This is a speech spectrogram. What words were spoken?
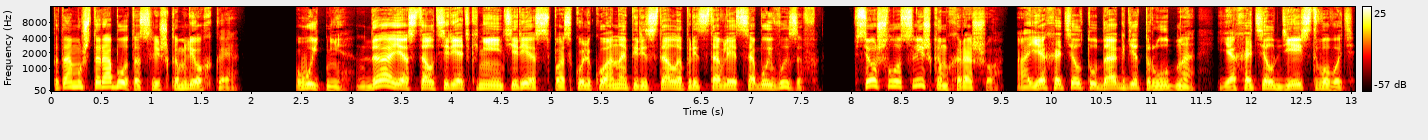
потому что работа слишком легкая. Уитни, да, я стал терять к ней интерес, поскольку она перестала представлять собой вызов. Все шло слишком хорошо, а я хотел туда, где трудно, я хотел действовать.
